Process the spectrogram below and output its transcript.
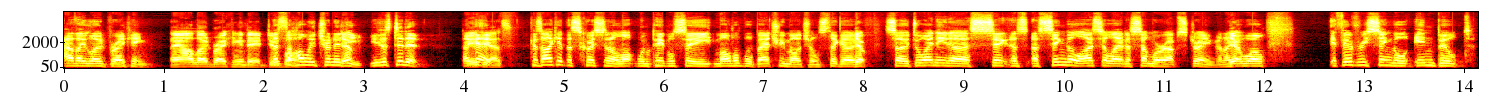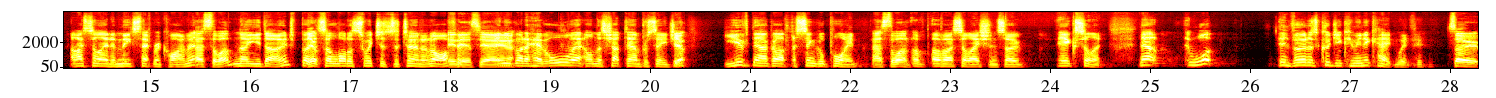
Are they load breaking? They are load breaking indeed. Do That's the well. holy trinity. Yep. You just did it. Easy Okay. as. Because I get this question a lot when people see multiple battery modules. They go, Yep. "So do I need a, a, a single isolator somewhere upstream?" And I Yep. go, "Well, if every single inbuilt isolator meets that requirement, That's the one. No, you don't. But Yep. it's a lot of switches to turn it off. It and, is, yeah, And yeah. you've got to have all that on the shutdown procedure. Yep. You've now got a single point That's the one. of, of isolation. So excellent. Now, what inverters could you communicate with? So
